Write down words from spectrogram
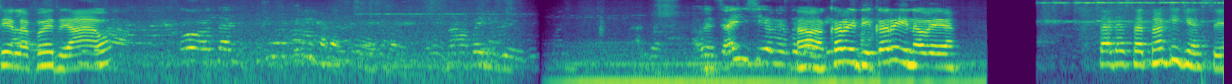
કલાક ભરી આવો હો. ખરીદી કરીને હવે સાડા સાત વાગી ગયા છે.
